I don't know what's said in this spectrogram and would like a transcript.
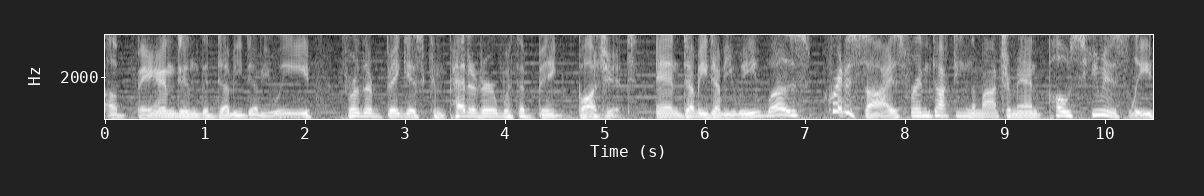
abandoned the WWE for their biggest competitor with a big budget. And WWE was criticized for inducting the Macho Man posthumously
